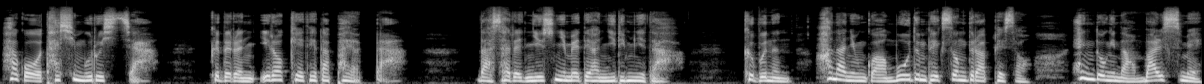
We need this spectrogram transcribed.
하고 다시 물으시자 그들은 이렇게 대답하였다. 나사렛 예수님에 대한 일입니다. 그분은 하나님과 모든 백성들 앞에서 행동이나 말씀에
